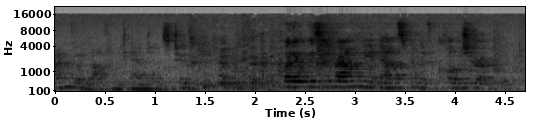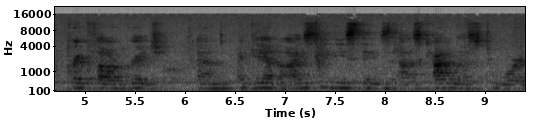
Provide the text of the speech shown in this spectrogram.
I'm going off in tangents too. But it was around the announcement of closure of the Craig Flower Bridge. And again, I see these things as catalysts toward,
